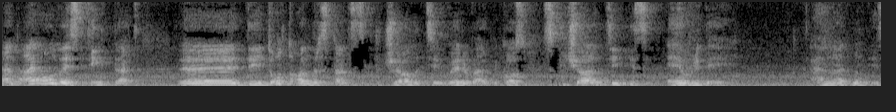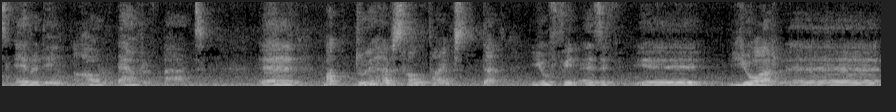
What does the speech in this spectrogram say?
And I always think that uh, they don't understand spirituality very well because spirituality is every day. Enlightenment is every day our every path. Uh, but do you have sometimes that you feel as if uh, you are uh,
